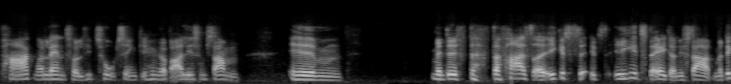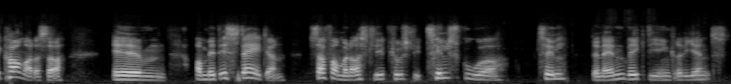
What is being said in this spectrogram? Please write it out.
parken og landsholdet, de to ting, de hænger bare ligesom sammen. Øhm, men det, der, der var altså ikke et, et, ikke et stadion i starten, men det kommer der så. Øhm, og med det stadion, så får man også lige pludselig tilskuere til den anden vigtige ingrediens.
